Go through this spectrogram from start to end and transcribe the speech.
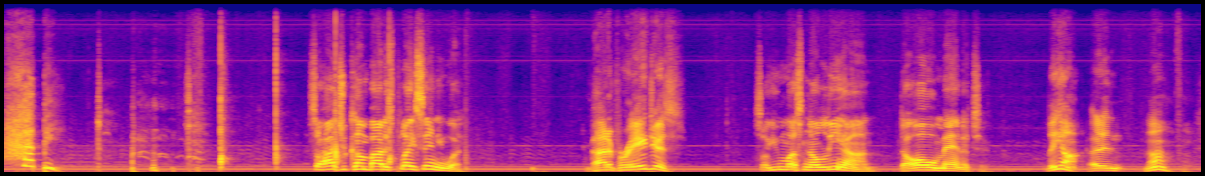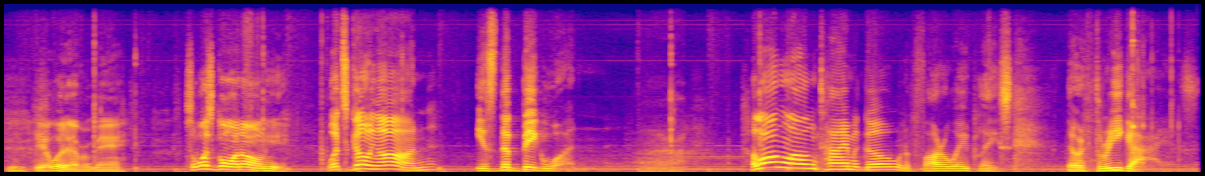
happy. So how'd you come by this place anyway? I've had it for ages. So you must know Leon, the old manager. Leon? I didn't know. Yeah, whatever, man. So what's going on here? What's going on is the big one. A long, long time ago in a faraway place, there were three guys.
